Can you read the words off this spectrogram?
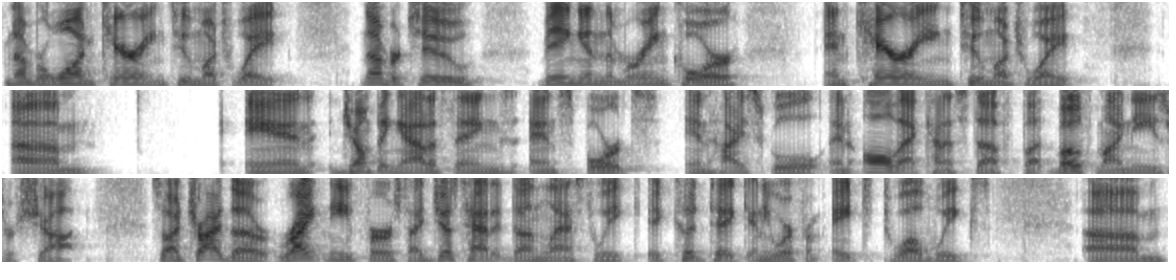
Number one, carrying too much weight. Number two, being in the Marine Corps and carrying too much weight. Um, and jumping out of things and sports in high school and all that kind of stuff. But both my knees are shot. So I tried the right knee first. I just had it done last week. It could take anywhere from eight to 12 weeks. Um,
